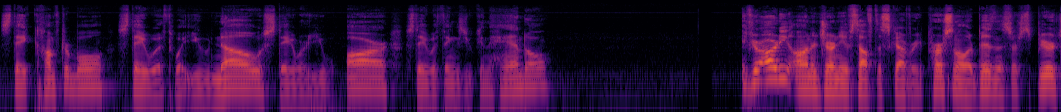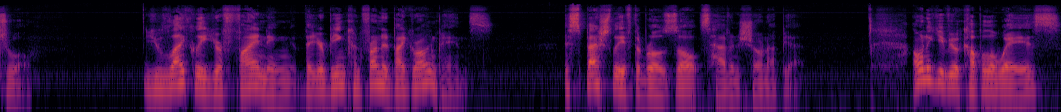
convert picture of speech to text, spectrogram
Stay comfortable, stay with what you know, stay where you are, stay with things you can handle. If you're already on a journey of self discovery, personal or business or spiritual, you likely you're finding that you're being confronted by growing pains, especially if the results haven't shown up yet. I want to give you a couple of ways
